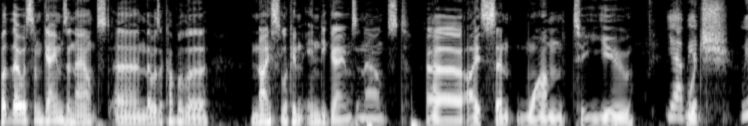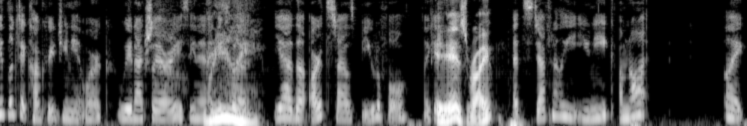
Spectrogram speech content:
But there was some games announced, and there was a couple of the nice looking indie games announced. Uh, I sent one to you, Yeah, we had which We had looked at Concrete Genie at work. We had actually already seen it. I think the- really yeah, the art style's beautiful. Like it is right. It's definitely unique. I'm not like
